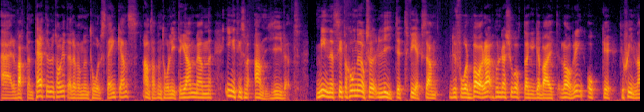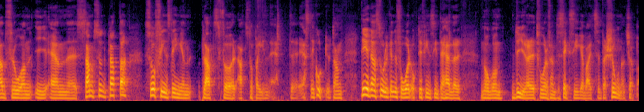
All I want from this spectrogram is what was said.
är vattentät överhuvudtaget eller om den tål stänk ens. Antar att den tål lite grann men ingenting som är angivet. Minnessituationen är också lite tveksam. Du får bara 128 GB lagring och eh, till skillnad från i en eh, Samsung-platta så finns det ingen plats för att stoppa in ett SD-kort utan det är den storleken du får och det finns inte heller någon dyrare 256 GB version att köpa.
